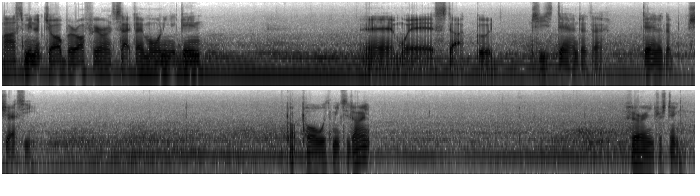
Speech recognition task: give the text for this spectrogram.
Last minute job, we're off here on Saturday morning again. And we're stuck good. She's down to the down to the chassis. Got Paul with me today. Very interesting.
